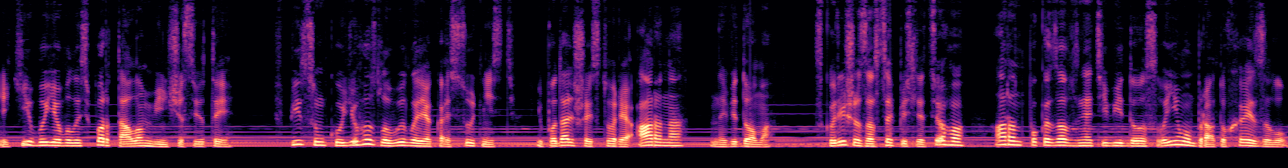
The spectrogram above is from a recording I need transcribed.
які виявились порталом в інші світи. В підсумку його зловила якась сутність, і подальша історія Аарона невідома. Скоріше за все, після цього Аарон показав зняті відео своєму брату Хейзелу,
